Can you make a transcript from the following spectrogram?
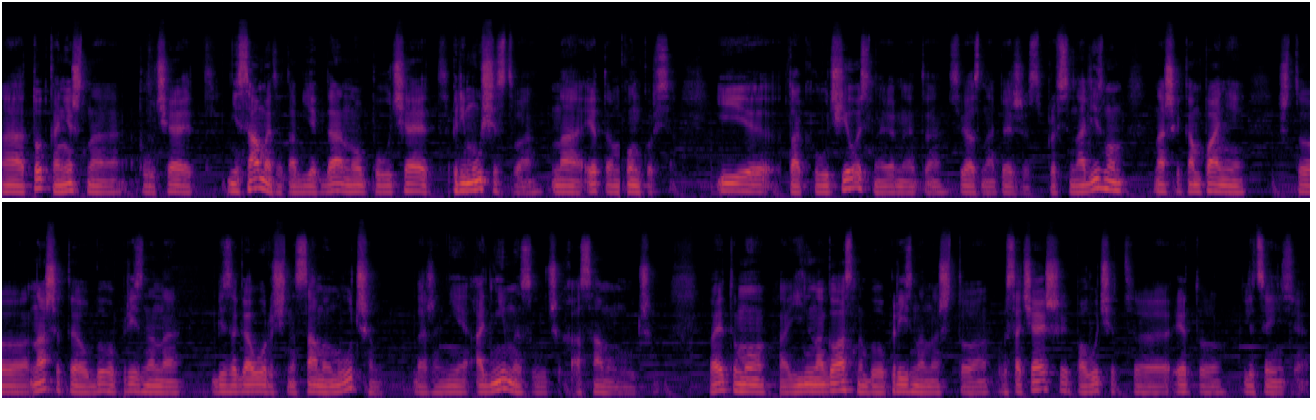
а, тот, конечно, получает не сам этот объект, да, но получает преимущество на этом конкурсе. И так получилось, наверное, это связано, опять же, с профессионализмом нашей компании, что наше ТЭО было признано безоговорочно самым лучшим даже не одним из лучших, а самым лучшим. Поэтому а, единогласно было признано, что высочайший получит э, эту лицензию.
